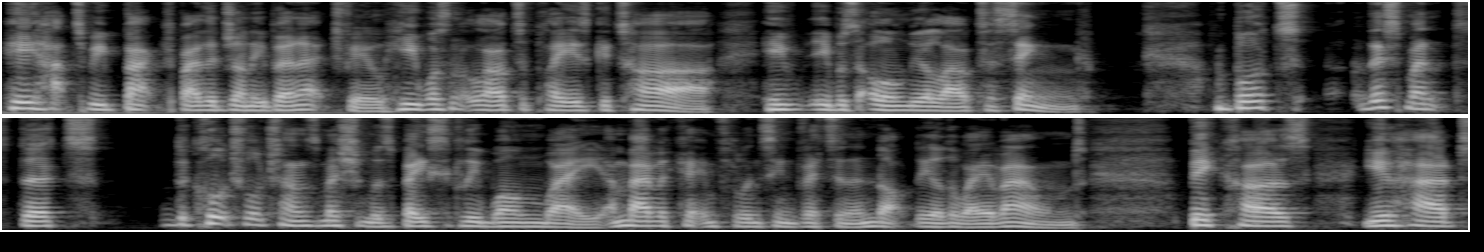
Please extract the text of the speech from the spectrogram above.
He had to be backed by the Johnny Burnette Trio. He wasn't allowed to play his guitar, he, he was only allowed to sing. But this meant that the cultural transmission was basically one way America influencing Britain and not the other way around. Because you had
